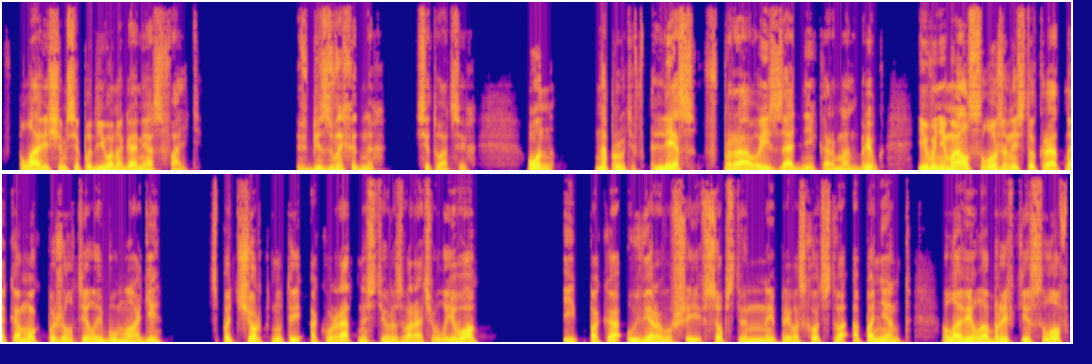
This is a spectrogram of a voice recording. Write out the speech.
в плавящемся под его ногами асфальте. В безвыходных ситуациях он, напротив, лез в правый задний карман брюк и вынимал сложенный стократно комок пожелтелой бумаги, с подчеркнутой аккуратностью разворачивал его, и, пока уверовавший в собственное превосходство оппонент ловил обрывки слов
